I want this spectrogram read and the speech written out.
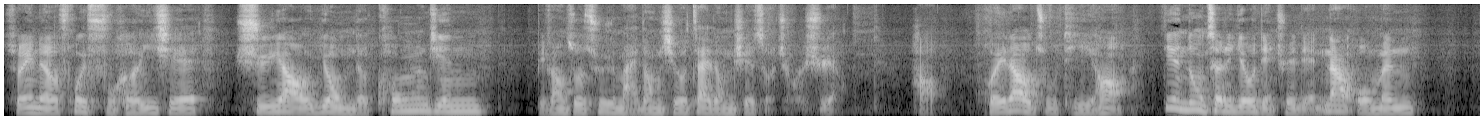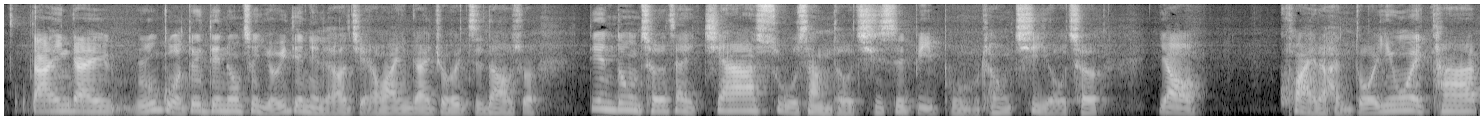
所以呢会符合一些需要用的空间，比方说出去买东西或载东西的时候就会需要。好，回到主题哈，电动车的优点缺点，那我们。大家应该如果对电动车有一点点了解的话，应该就会知道说，电动车在加速上头其实比普通汽油车要快了很多，因为它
